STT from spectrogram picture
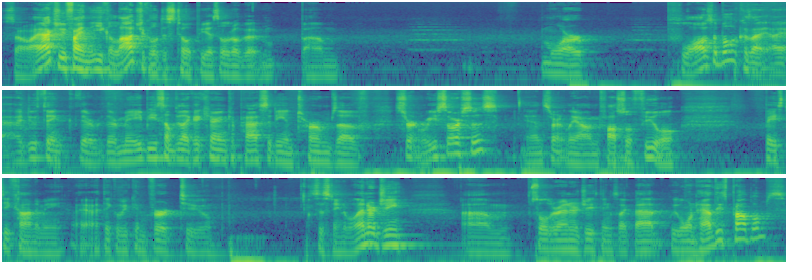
So I actually find the ecological dystopia is a little bit um, more plausible because I, I, I, do think there there may be something like a carrying capacity in terms of certain resources and certainly on fossil fuel based economy. I, I think if we convert to sustainable energy, um, solar energy, things like that, we won't have these problems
